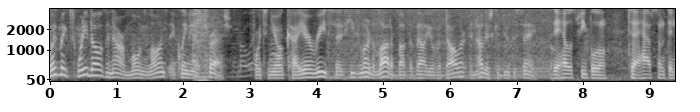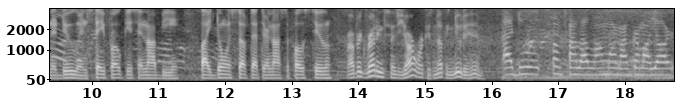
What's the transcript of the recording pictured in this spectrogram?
Boys make $20 an hour mowing lawns and cleaning up trash. 14-year-old Kyer Reed says he's learned a lot about the value of a dollar and others can do the same. It helps people to have something to do and stay focused and not be like doing stuff that they're not supposed to. Robert Redding says yard work is nothing new to him. I do it sometimes I lawnmower my grandma's yard.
